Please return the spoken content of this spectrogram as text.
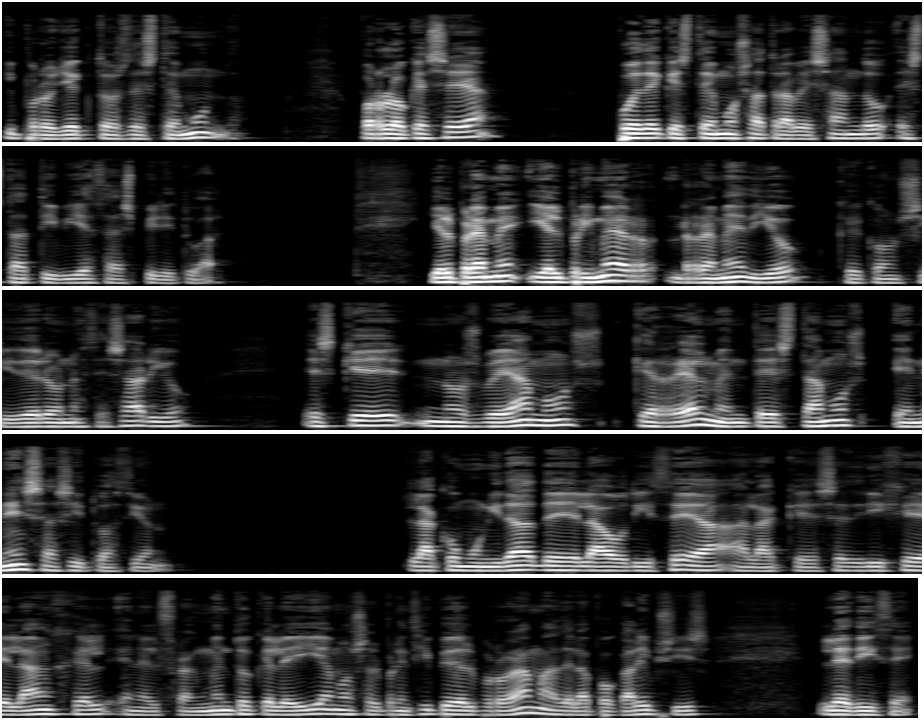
y proyectos de este mundo. Por lo que sea, puede que estemos atravesando esta tibieza espiritual. Y el, y el primer remedio que considero necesario es que nos veamos que realmente estamos en esa situación. La comunidad de la Odisea a la que se dirige el ángel en el fragmento que leíamos al principio del programa del Apocalipsis, le dice,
